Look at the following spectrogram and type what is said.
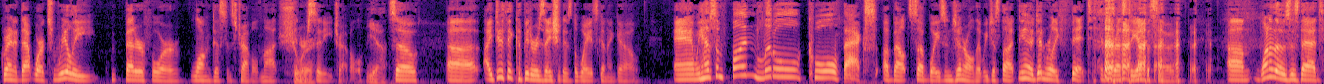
granted, that works really better for long distance travel, not Sure. inner city travel. Yeah. So uh, I do think computerization is the way it's going to go. And we have some fun little cool facts about subways in general that we just thought, you know, it didn't really fit in the rest of the episode. Um, one of those is that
